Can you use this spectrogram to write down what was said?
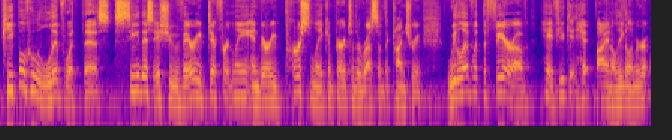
People who live with this see this issue very differently and very personally compared to the rest of the country. We live with the fear of, hey, if you get hit by an illegal immigrant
